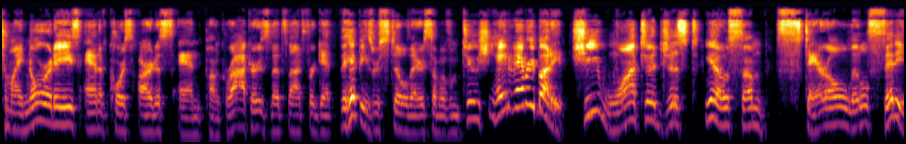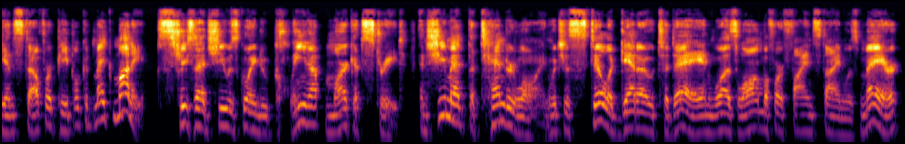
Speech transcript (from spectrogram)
to minorities, and of course, artists and punk rockers. Let's not forget the hippies were still there, some of them too. She hated everybody. She wanted just, you know, some sterile little city and stuff where people could make money. She said she was going to clean up Market Street. And she meant the Tenderloin, which is still a ghetto today and was long before Feinstein was mayor.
